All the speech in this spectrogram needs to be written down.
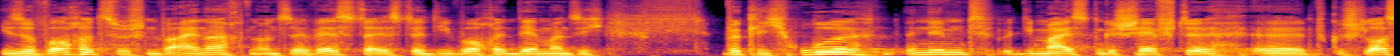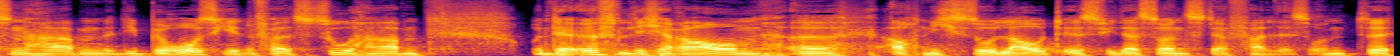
diese Woche zwischen Weihnachten und Silvester ist ja die Woche, in der man sich wirklich Ruhe nimmt, die meisten Geschäfte äh, geschlossen haben, die Büros jedenfalls zu haben und der öffentliche Raum äh, auch nicht so laut ist, wie das sonst der Fall ist. Und äh,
